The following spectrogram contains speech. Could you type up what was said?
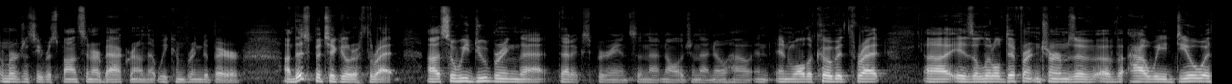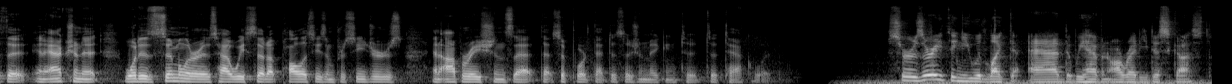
emergency response in our background that we can bring to bear on this particular threat. Uh, so we do bring that that experience and that knowledge and that know-how. And, and while the COVID threat uh, is a little different in terms of, of how we deal with it and action it, what is similar is how we set up policies and procedures and operations that, that support that decision making to, to tackle it. Sir, is there anything you would like to add that we haven't already discussed?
